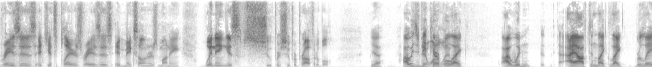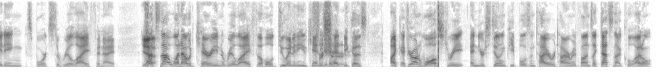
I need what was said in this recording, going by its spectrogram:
raises, it gets players raises, it makes owners money. Winning is super super profitable. Yeah, I would just be careful. Like, I wouldn't. I often like like relating sports to real life, and I Yeah. that's not one I would carry into real life. The whole do anything you can For to get ahead because like if you're on Wall Street and you're stealing people's entire retirement funds, like that's not cool. I don't.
